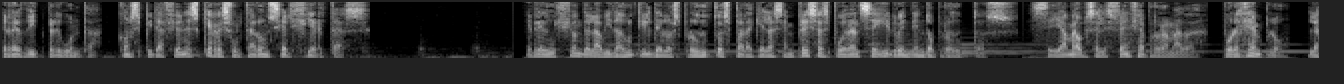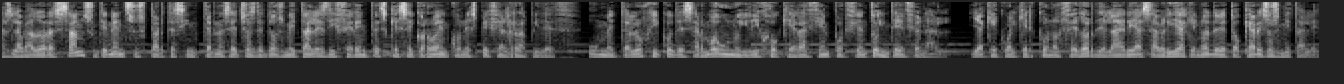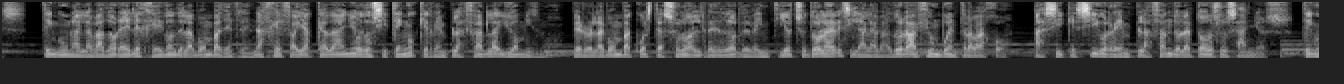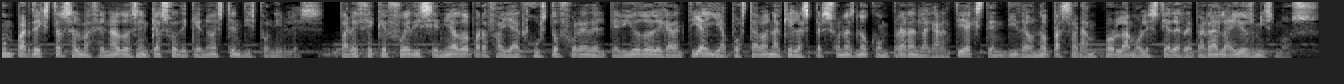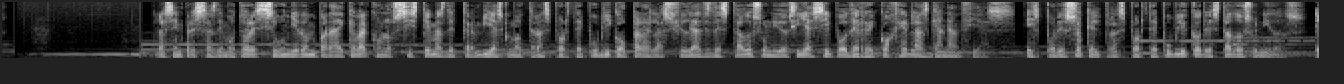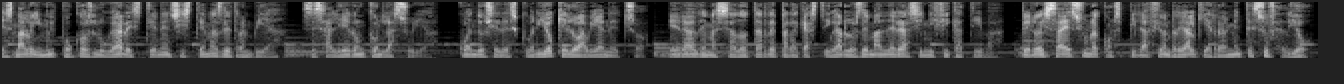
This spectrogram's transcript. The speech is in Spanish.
Reddit pregunta, conspiraciones que resultaron ser ciertas. Reducción de la vida útil de los productos para que las empresas puedan seguir vendiendo productos. Se llama obsolescencia programada. Por ejemplo, las lavadoras Samsung tienen sus partes internas hechas de dos metales diferentes que se corroen con especial rapidez. Un metalúrgico desarmó uno y dijo que era 100% intencional, ya que cualquier conocedor del área sabría que no debe tocar esos metales. Tengo una lavadora LG donde la bomba de drenaje falla cada año o dos y tengo que reemplazarla yo mismo. Pero la bomba cuesta solo alrededor de 28 dólares y la lavadora hace un buen trabajo así que sigo reemplazándola todos los años. Tengo un par de extras almacenados en caso de que no estén disponibles. Parece que fue diseñado para fallar justo fuera del periodo de garantía y apostaban a que las personas no compraran la garantía extendida o no pasaran por la molestia de repararla ellos mismos las empresas de motores se unieron para acabar con los sistemas de tranvías como transporte público para las ciudades de Estados Unidos y así poder recoger las ganancias. Es por eso que el transporte público de Estados Unidos es malo y muy pocos lugares tienen sistemas de tranvía. Se salieron con la suya. Cuando se descubrió que lo habían hecho, era demasiado tarde para castigarlos de manera significativa. Pero esa es una conspiración real que realmente sucedió.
